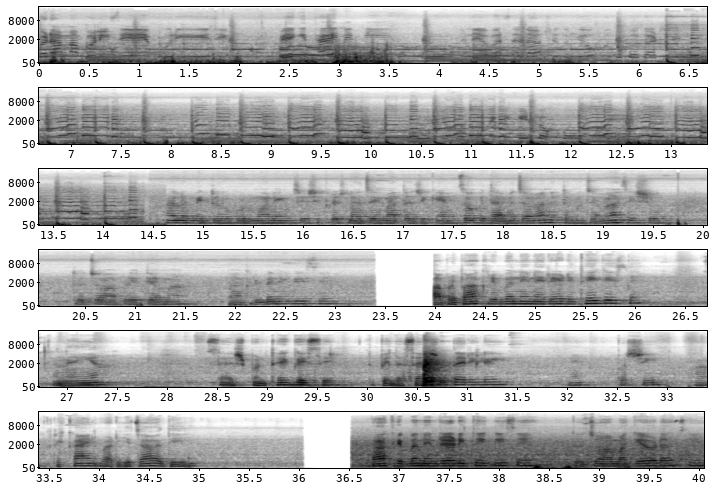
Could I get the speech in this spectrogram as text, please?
બડામાં પડી છે, પૂરી હજી ભેગી થઈ નથી. અને વરસાદ આવશે તો કેવું બધું બગાડશે તમે કેટલો હાલો મિત્રો, ગુડ મોર્નિંગ. જય શ્રી કૃષ્ણ. જય માતાજી. કેમ છો? બધા મજામાં ને? તો જમા જ તો જો આપણે તેમાં ભાખરી બની ગઈ છે. આપણે ભાખરી બનીને રેડી થઈ ગઈ છે. અને અહીંયા સાસ પણ થઈ ગઈ છે. તો પહેલાં સાસ ઉતારી લઈ ને પછી ભાખરી ખાઈને વાડીએ જવા દઈએ. ભાખરી બનીને રેડી થઈ ગઈ છે. તો જો આમાં કેવડા છે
